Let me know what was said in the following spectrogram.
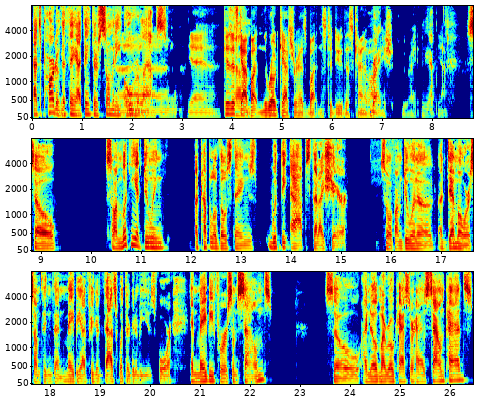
that's part of the thing. I think there's so many overlaps. uh, yeah, because it's got Um, button. The RODECaster has buttons to do this kind of Right. automation, too, right? Yeah. Yeah. So so I'm looking at doing a couple of those things with the apps that I share. So if I'm doing a, a demo or something, then maybe I figured that's what they're going to be used for. And maybe for some sounds. So I know my RODECaster has sound pads,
